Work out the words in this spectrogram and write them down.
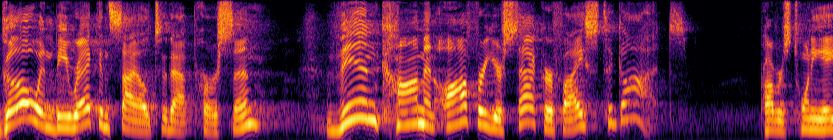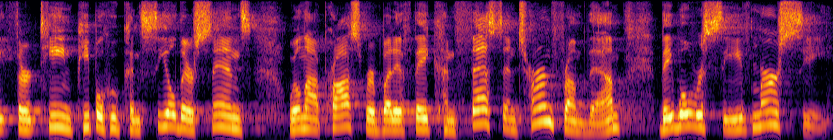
Go and be reconciled to that person. Then come and offer your sacrifice to God. Proverbs 28 13, people who conceal their sins will not prosper, but if they confess and turn from them, they will receive mercy.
